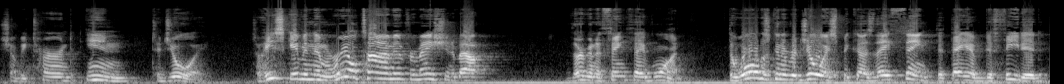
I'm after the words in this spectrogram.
shall be turned into joy. So he's giving them real time information about they're going to think they've won. The world is going to rejoice because they think that they have defeated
